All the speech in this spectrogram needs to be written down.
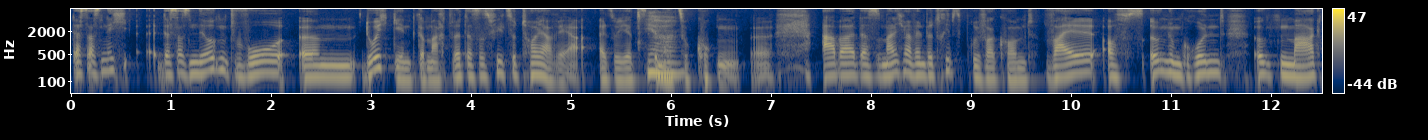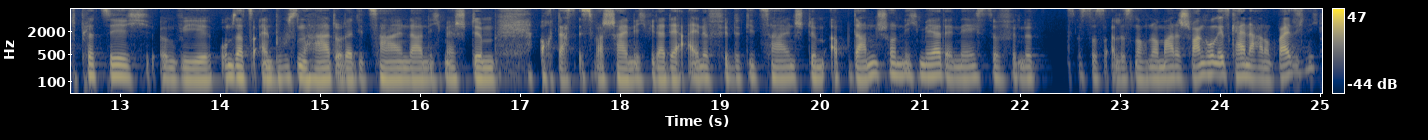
dass das nicht, dass das nirgendwo ähm, durchgehend gemacht wird, dass das viel zu teuer wäre, also jetzt ja. immer zu gucken. Äh, aber dass manchmal, wenn Betriebsprüfer kommt, weil aus irgendeinem Grund irgendein Markt plötzlich irgendwie Umsatzeinbußen hat oder die Zahlen da nicht mehr stimmen, auch das ist wahrscheinlich wieder der eine findet die Zahlen stimmen ab dann schon nicht mehr. Der nächste findet, dass das alles noch normale Schwankung ist. Keine Ahnung, weiß ich nicht.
